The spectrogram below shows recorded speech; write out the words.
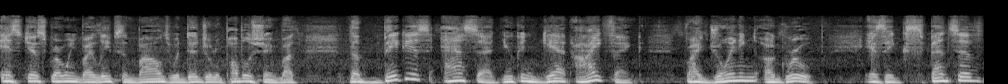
it's just growing by leaps and bounds with digital publishing. But the biggest asset you can get, I think, by joining a group is expensive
